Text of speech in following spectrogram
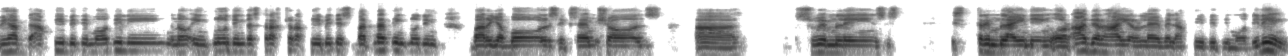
we have the activity modeling, you know, including the structure activities, but not including variables, exemptions, uh, swim lanes, streamlining, or other higher level activity modeling.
